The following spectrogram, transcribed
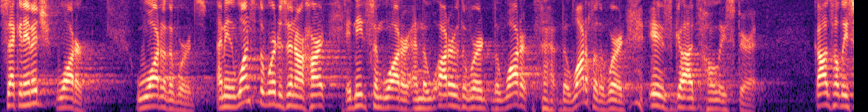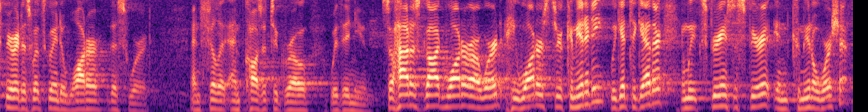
Second image, water. Water the words. I mean, once the word is in our heart, it needs some water, and the water of the word, the water, the water for the word is God's Holy Spirit. God's Holy Spirit is what's going to water this word and fill it and cause it to grow within you. So, how does God water our word? He waters through community. We get together and we experience the Spirit in communal worship.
